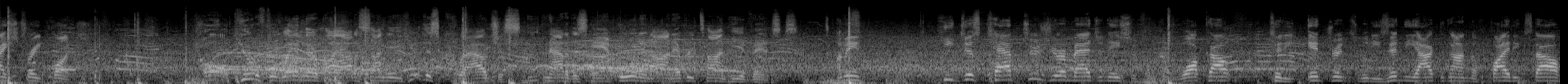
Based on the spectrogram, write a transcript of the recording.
Nice straight punch. Oh, beautiful land there by Adesanya. You hear this crowd just eating out of his hand, oohing and ah, on every time he advances. I mean, he just captures your imagination from the walkout to the entrance when he's in the octagon, the fighting style.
